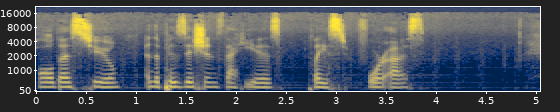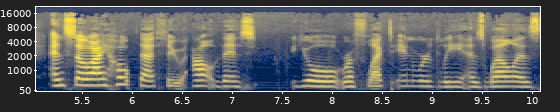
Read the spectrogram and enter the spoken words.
called us to and the positions that He has placed for us. And so I hope that throughout this, you'll reflect inwardly as well as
